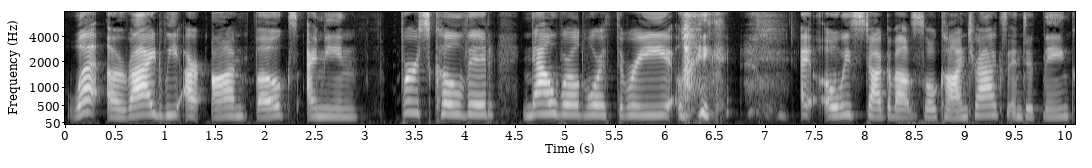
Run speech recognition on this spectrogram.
What a ride we are on, folks. I mean, first COVID, now World War III. Like, I always talk about soul contracts, and to think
